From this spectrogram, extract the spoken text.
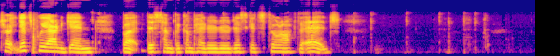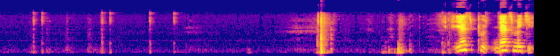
try, let's play out again, but this time the competitor just gets thrown off the edge. Let's put, let's make it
